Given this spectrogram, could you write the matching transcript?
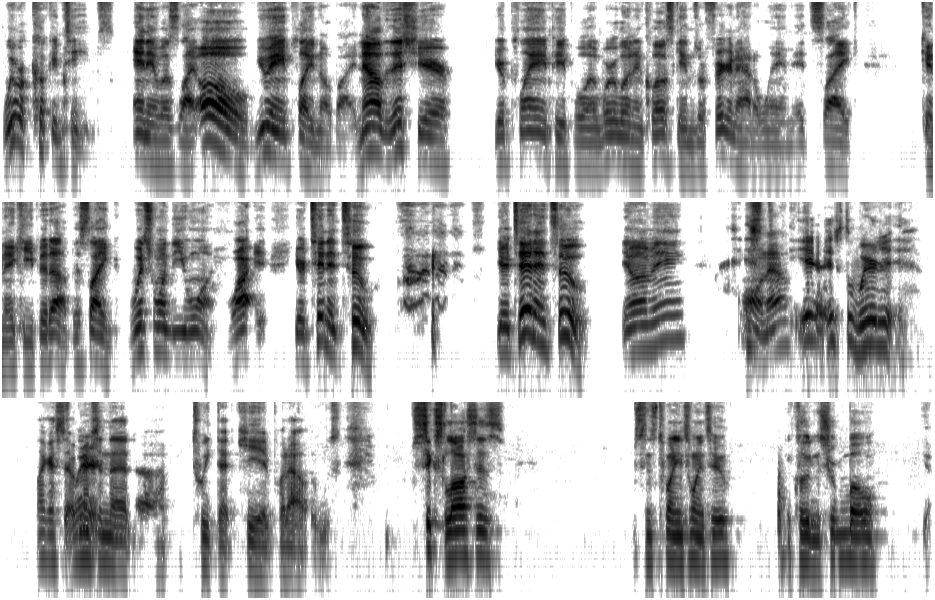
we were cooking teams and it was like, oh, you ain't played nobody. Now this year you're playing people and we're winning close games. We're figuring out how to win. It's like, can they keep it up? It's like, which one do you want? Why you're 10 and 2. you're 10 and 2. You know what I mean? Come on now. Yeah, it's the weird. Like I said, I mentioned that uh, tweet that Key had put out. It was six losses since 2022, including the Super Bowl. Yeah.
